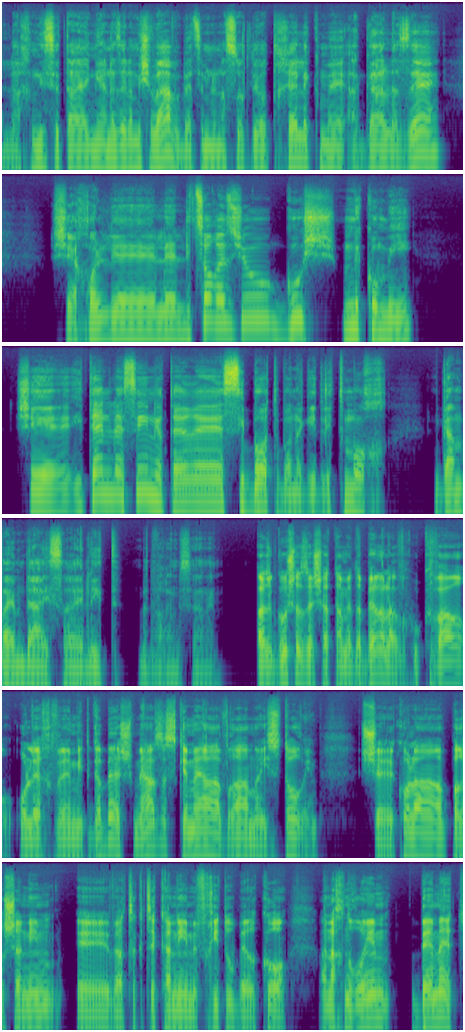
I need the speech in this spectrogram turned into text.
להכניס את העניין הזה למשוואה ובעצם לנסות להיות חלק מהגל הזה, שיכול ליצור איזשהו גוש מקומי, שייתן לסין יותר אה, סיבות, בוא נגיד, לתמוך גם בעמדה הישראלית בדברים מסוימים. הגוש הזה שאתה מדבר עליו הוא כבר הולך ומתגבש מאז הסכמי האברהם ההיסטוריים שכל הפרשנים אה, והצקצקנים הפחיתו בערכו אנחנו רואים באמת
